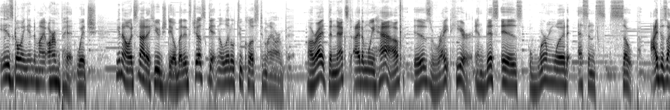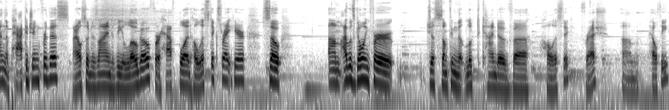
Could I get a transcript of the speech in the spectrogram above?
is going into my armpit, which, you know, it's not a huge deal, but it's just getting a little too close to my armpit. All right, the next item we have is right here, and this is Wormwood Essence Soap. I designed the packaging for this. I also designed the logo for Half-Blood Holistics right here. So um, I was going for just something that looked kind of uh, holistic, fresh, um, healthy.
